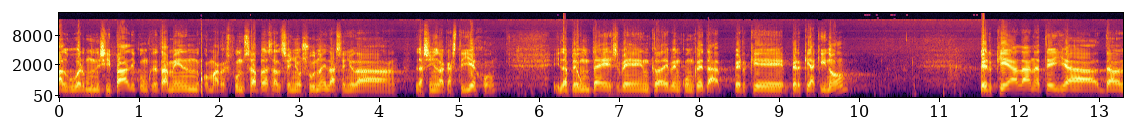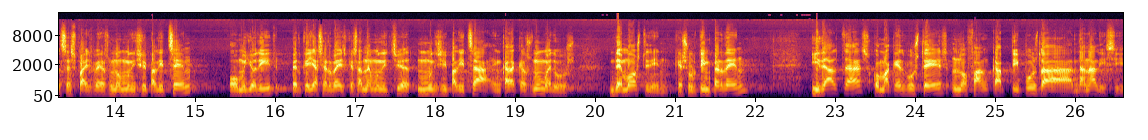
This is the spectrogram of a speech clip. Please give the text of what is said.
al govern municipal i concretament com a responsables al senyor Suna i la senyora, la senyora Castillejo. I la pregunta és ben clara i ben concreta. Per què, per què aquí no? Per què a la neteja dels espais verds no municipalitzem? O millor dit, per què hi ha serveis que s'han de municipalitzar encara que els números demostrin que sortim perdent i d'altres, com aquest vostès, no fan cap tipus d'anàlisi.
